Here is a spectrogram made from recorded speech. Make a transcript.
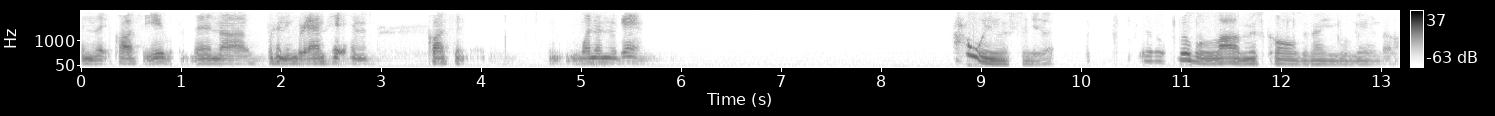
and it cost the Eagles. And uh, Brandon Graham hit him, cost him, won in the game. I wouldn't even say that. There was a lot of missed calls in that Eagle game, though.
